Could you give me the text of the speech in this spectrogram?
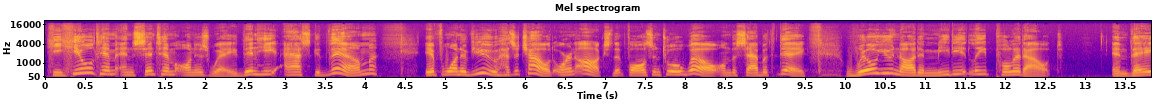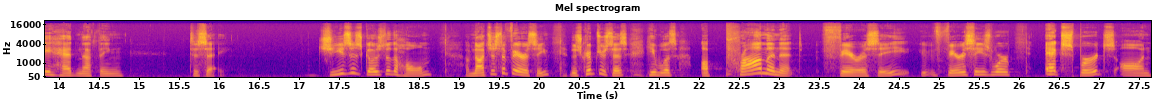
he healed him and sent him on his way. Then he asked them, If one of you has a child or an ox that falls into a well on the Sabbath day, will you not immediately pull it out? And they had nothing to say. Jesus goes to the home of not just a Pharisee. The scripture says he was a prominent Pharisee. Pharisees were experts on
